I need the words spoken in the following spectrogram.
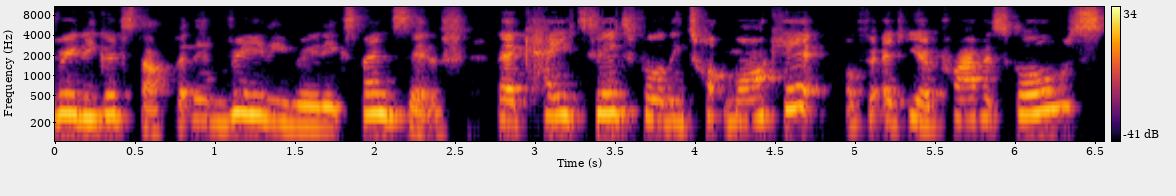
really good stuff, but they're really, really expensive. They're catered for the top market of you know private schools.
